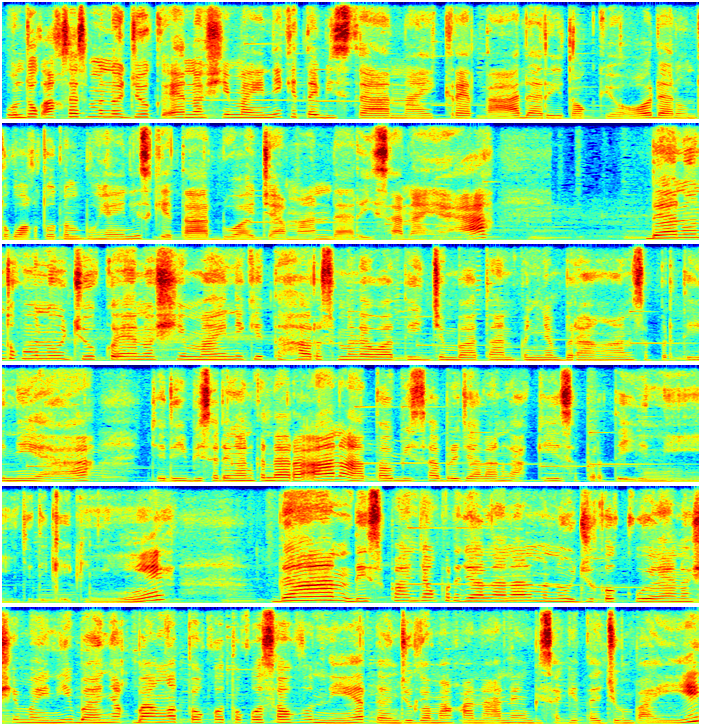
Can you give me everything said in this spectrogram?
Untuk akses menuju ke Enoshima ini kita bisa naik kereta dari Tokyo. Dan untuk waktu tempuhnya ini sekitar 2 jaman dari sana ya dan untuk menuju ke Enoshima ini kita harus melewati jembatan penyeberangan seperti ini ya. Jadi bisa dengan kendaraan atau bisa berjalan kaki seperti ini. Jadi kayak gini. Dan di sepanjang perjalanan menuju ke kuil Enoshima ini banyak banget toko-toko souvenir dan juga makanan yang bisa kita jumpai.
